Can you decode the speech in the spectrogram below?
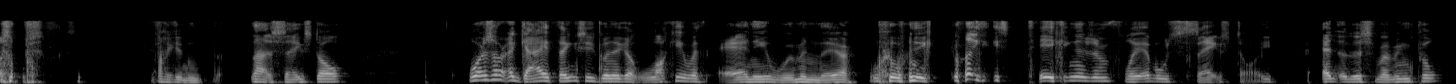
fucking that sex doll. What sort of guy thinks he's going to get lucky with any woman there when he like he's taking his inflatable sex toy into the swimming pool?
